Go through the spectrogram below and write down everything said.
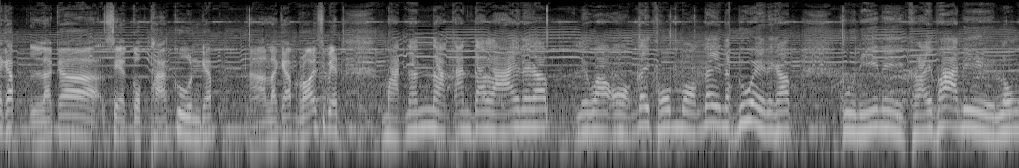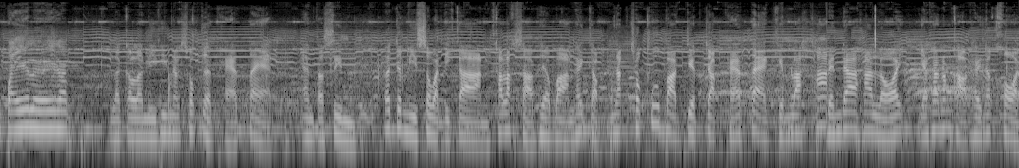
นะครับแล้วก็เสียกบถากูลครับเอาละครับ111หมัดนั้นหนักอันตรายนะครับ เรียกว่าออกได้คมออกได้หนักด้วยนะครับ คู่นี้นี่ใครพลาดนี่ลงไปเลยครับ และกรณีที่นักชกเกิดแผลแตกแอนตาซิน ก็จะมีสวัสดิการค่ารักษาพยาบาลให้กับนักชกผู้บาดเจ็บจากแผลแตกเข็มละ5เบนด้า500 ยาท่าน้ำขาวไทยนคร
